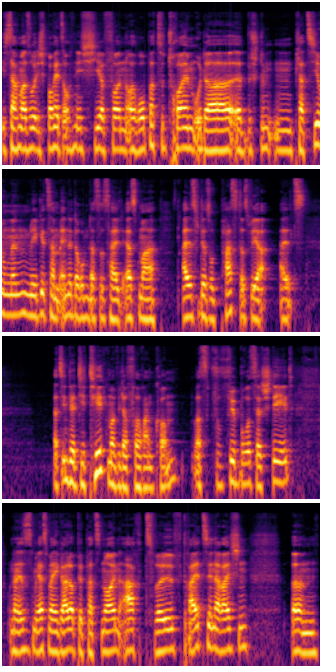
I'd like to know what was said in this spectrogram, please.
ich sag mal so, ich brauche jetzt auch nicht hier von Europa zu träumen oder äh, bestimmten Platzierungen. Mir geht's am Ende darum, dass es halt erstmal alles wieder so passt, dass wir als, als Identität mal wieder vorankommen, was für Borussia steht. Und dann ist es mir erstmal egal, ob wir Platz 9, 8, 12, 13 erreichen. Ähm,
